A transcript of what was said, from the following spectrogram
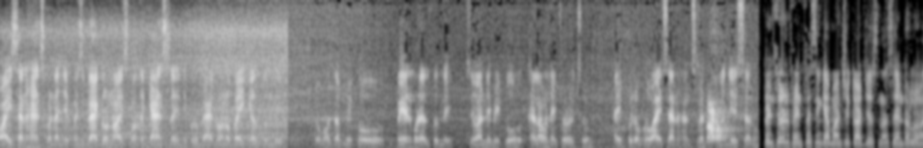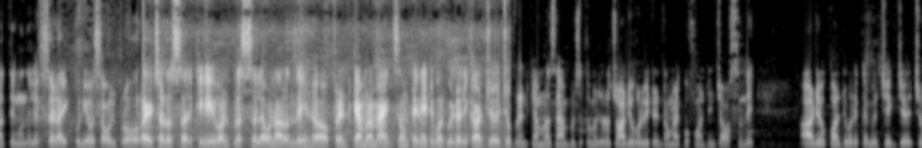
వాయిస్ ఎన్హాన్స్మెంట్ అని చెప్పేసి బ్యాక్గ్రౌండ్ నాయిస్ మొత్తం క్యాన్సిల్ అయింది. ఇప్పుడు బ్యాక్గ్రౌండ్లో బైక్ వెళ్తుంది. సో మొత్తం మీకు పెయిన్ కూడా వెళ్తుంది. సో ఇవన్నీ మీకు ఎలా ఉన్నాయి చూడొచ్చు. ఐక్యూలో ఇప్పుడు వాయిస్ ఎన్హాన్స్మెంట్ ఆన్ చేశాను. ఫ్రెండ్స్ చూడండి ఫ్రంట్ ఫేసింగ్ క్యామ్ రికార్డ్ చేస్తున్నా. సెంటర్లో నథింగ్ ఉంది. Left side iQOO Neo seven Pro right side వచ్చేసరికి వన్ ప్లస్ లెవెన్ ఆర్ ఉంది. Front camera maximum ten eighty వరకు వీడియో రికార్డ్ చేయొచ్చు. ఫ్రంట్ కెమెరా శాంపిల్స్ ఇక్కడ మీరు చూడొచ్చు. ఆడియో కూడా వీటి ఇంటర్ మైక్రోఫోన్స్ నుంచి వస్తుంది. ఆడియో క్వాలిటీ కూడా ఇక్కడ మీరు చెక్ చేయొచ్చు.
